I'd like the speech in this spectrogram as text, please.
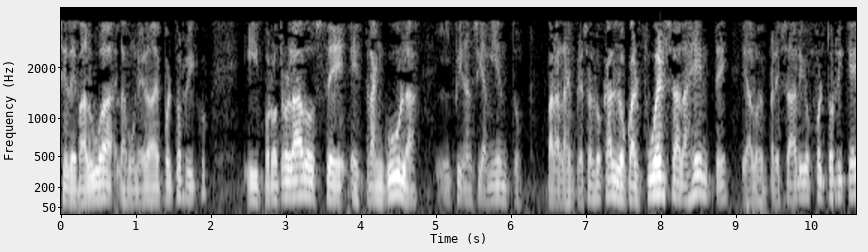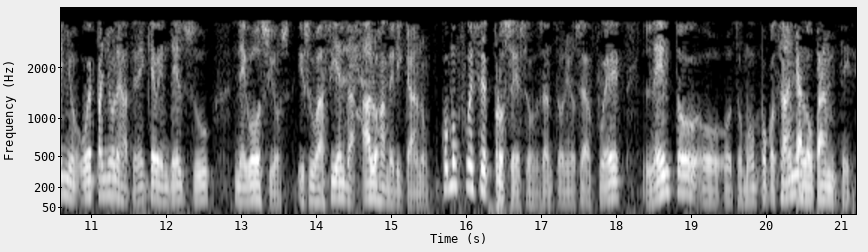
se devalúa la moneda de Puerto Rico y por otro lado se estrangula el financiamiento para las empresas locales, lo cual fuerza a la gente, a los empresarios puertorriqueños o españoles a tener que vender sus negocios y sus haciendas a los americanos. ¿Cómo fue ese proceso, José Antonio? O sea, ¿fue lento o, tomó pocos años? Galopante.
